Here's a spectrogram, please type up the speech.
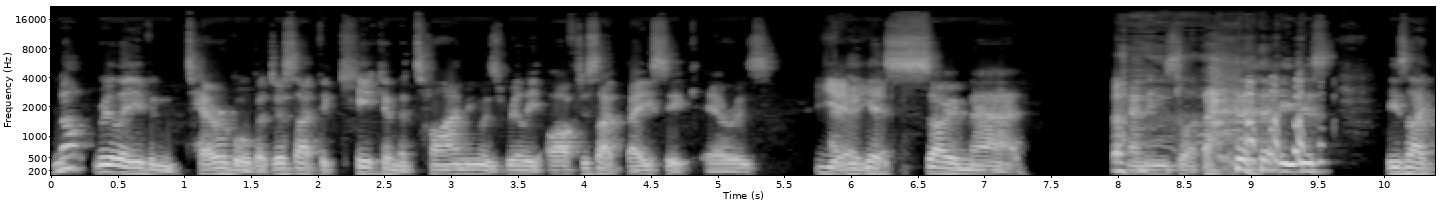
not really even terrible, but just like the kick and the timing was really off, just like basic errors. Yeah. And he gets so mad. And he's like, he just, he's like,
